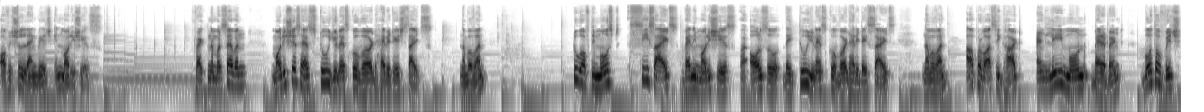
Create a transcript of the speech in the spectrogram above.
official language in Mauritius. Fact number 7 Mauritius has two UNESCO World Heritage Sites. Number 1 Two of the most sea sites when in Mauritius are also the two UNESCO World Heritage Sites. Number one, Aapravasi Ghat and Le Morne Brabant, both of which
